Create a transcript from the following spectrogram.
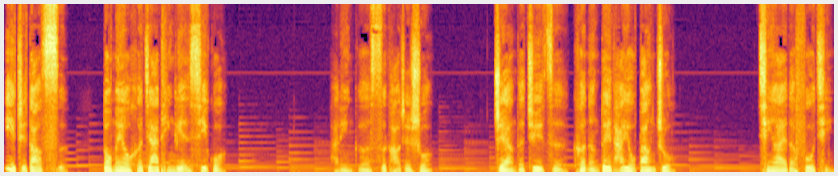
一直到死，都没有和家庭联系过。”卡林格思考着说：“这样的句子可能对他有帮助。”亲爱的父亲。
